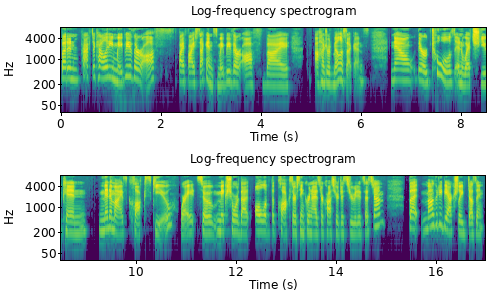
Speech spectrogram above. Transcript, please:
but in practicality, maybe they're off by five seconds, maybe they're off by 100 milliseconds. Now, there are tools in which you can minimize clock skew, right? So make sure that all of the clocks are synchronized across your distributed system. But MongoDB actually doesn't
